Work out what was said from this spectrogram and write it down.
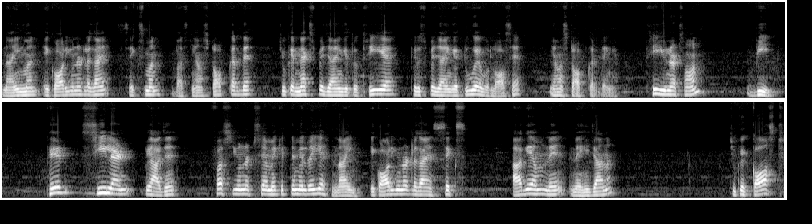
नाइन मन, एक और यूनिट लगाएँ, सिक्स मन, बस यहाँ स्टॉप कर दें। क्योंकि नेक्स्ट पे जाएँगे तो थ्री है, फिर उस पे जाएँगे टू है, वो लॉस है, यहाँ स्टॉप कर देंगे। थ्री यूनिट्स ऑन बी फिर सी लैंड पे आ जाएँ। फ़र्स्ट यूनिट से हमें कितनी मिल रही है? नाइन एक और यूनिट लगाएँ सिक्स आगे हमने नहीं जाना चूँकि कॉस्ट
